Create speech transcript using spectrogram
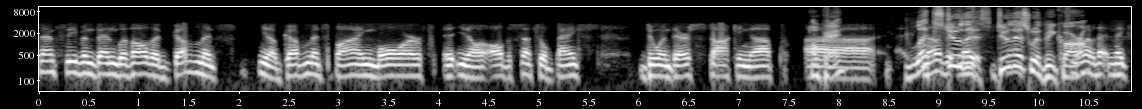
sense even then with all the governments, you know, governments buying more, you know, all the central banks doing their stocking up. Okay. Uh, Let's none of it do this. Do this with me, Carl. None of that makes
